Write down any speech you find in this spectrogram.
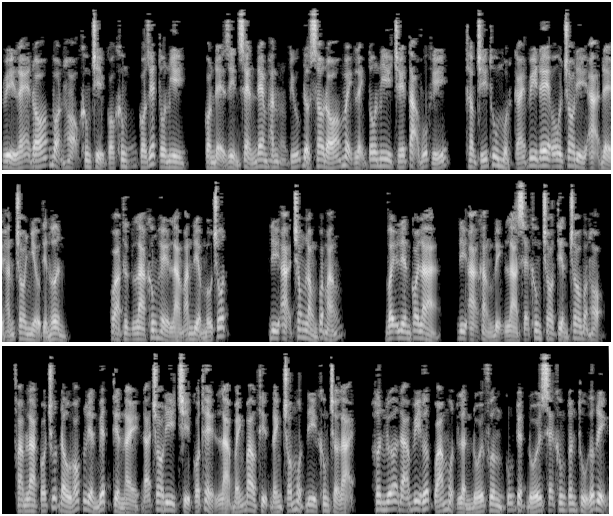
vì lẽ đó bọn họ không chỉ có không có giết tony, còn để dìn sèn đem hắn cứu được sau đó mệnh lệnh tony chế tạo vũ khí, thậm chí thu một cái video cho đi ạ để hắn cho nhiều tiền hơn. Quả thực là không hề làm ăn điểm mấu chốt. Đi ạ trong lòng quát mắng. Vậy liền coi là, đi ạ khẳng định là sẽ không cho tiền cho bọn họ, phàm là có chút đầu góc liền biết tiền này đã cho đi chỉ có thể là bánh bao thịt đánh chó một đi không trở lại hơn nữa đã vi ước quá một lần đối phương cũng tuyệt đối sẽ không tuân thủ ước định,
